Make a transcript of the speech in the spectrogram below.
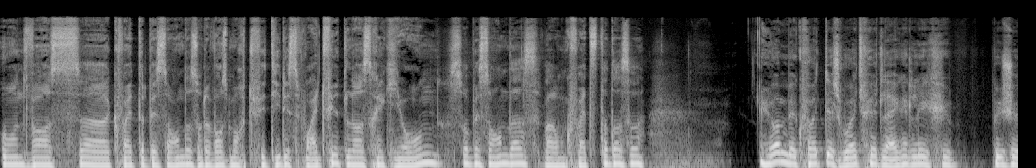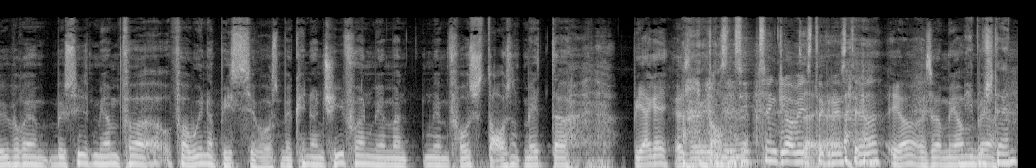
Und was äh, gefällt dir besonders oder was macht für dich das Waldviertel als Region so besonders? Warum gefällt es dir da so? Ja, mir gefällt das Waldviertel eigentlich. Schon überall. Es ist, wir haben vor, vor allem ein bisschen was. Wir können Skifahren, wir haben, wir haben fast 1000 Meter Berge. Also 1017, glaube ich, ist der größte. Ja. Ja, also wir haben. Nebelstein?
